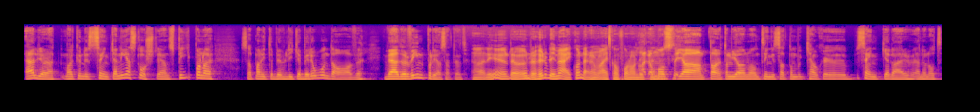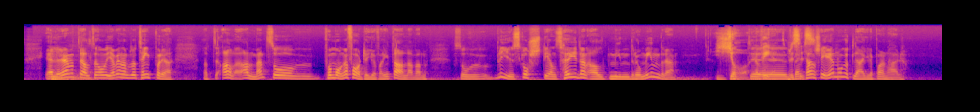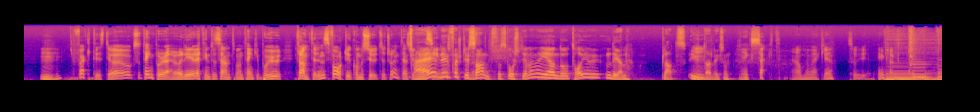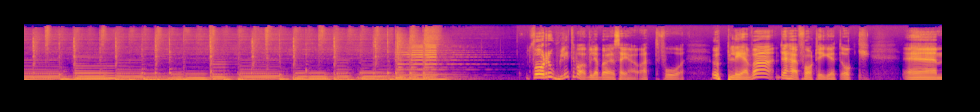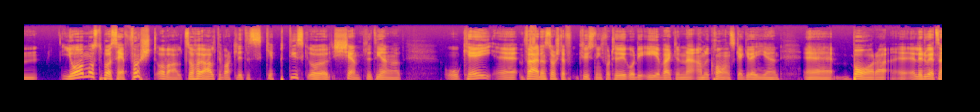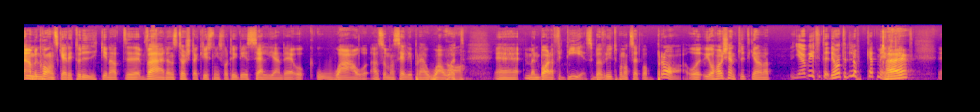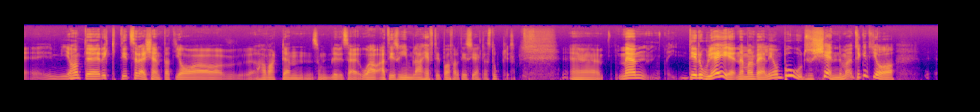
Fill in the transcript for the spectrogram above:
Alger att man kunde sänka ner skorstenspiporna så att man inte blev lika beroende av väder och vind på det sättet. Ja, det är, undrar, undrar hur det blir med Icon där, om Icon får någon ja, liten... Måste, jag antar att de gör någonting så att de kanske sänker där eller något. Eller mm. eventuellt, jag vet inte om du har tänkt på det, att all, allmänt så, på många fartyg i alla fall, inte alla, men så blir ju skorstenshöjden allt mindre och mindre. Ja, att, jag vet. Eh, precis. Den kanske är något lägre på den här. Mm. Faktiskt, jag har också tänkt på det där och det är rätt intressant man tänker på hur framtidens fartyg kommer se ut. Jag tror inte ens jag Nej, se det är faktiskt sant, för skorstenarna är ändå, tar ju en del plats, yta mm. liksom. Exakt, ja men verkligen. Så är det helt klart. Vad roligt det var, vill jag börja säga, att få uppleva det här fartyget och um, jag måste bara säga, först av allt så har jag alltid varit lite skeptisk och känt lite grann att okej, okay, eh, världens största kryssningsfartyg och det är verkligen den här amerikanska grejen, eh, bara, eh, eller du vet den här mm. amerikanska retoriken att eh, världens största kryssningsfartyg det är säljande och wow, alltså man säljer på det här wowet. Ja. Eh, men bara för det så behöver det inte på något sätt vara bra. Och jag har känt lite grann att jag vet inte, det har inte lockat mig Nej. riktigt. Eh, jag har inte riktigt sådär känt att jag har varit den som blivit såhär, wow, att det är så himla häftigt bara för att det är så jäkla stort. Liksom. Eh, men det roliga är, när man väl är ombord så känner man, tycker inte jag,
